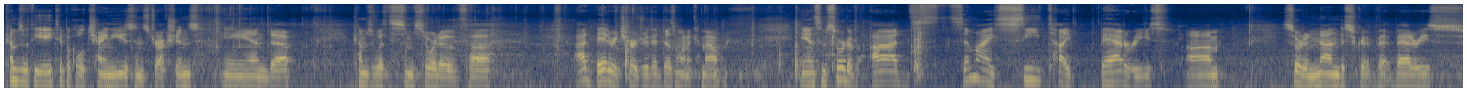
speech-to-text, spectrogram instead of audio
comes with the atypical Chinese instructions and uh, comes with some sort of uh, odd battery charger that doesn't want to come out and some sort of odd semi-C type batteries, um, sort of nondescript batteries.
